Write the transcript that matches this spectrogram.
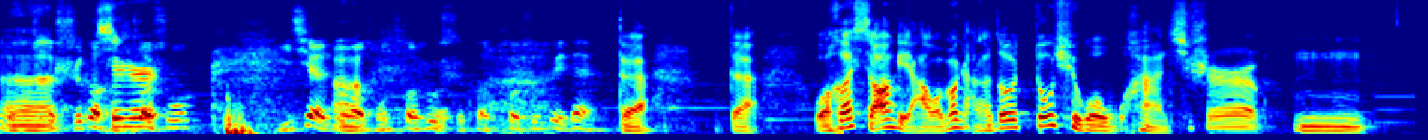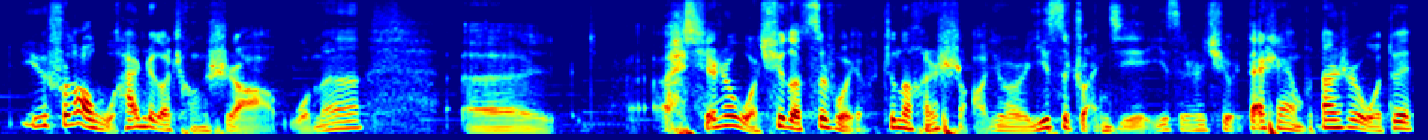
嗯，时刻很特殊，一切都要从特殊时刻特殊对待。对。对，我和小李啊，我们两个都都去过武汉。其实，嗯，因为说到武汉这个城市啊，我们，呃，其实我去的次数也真的很少，就是一次转机，一次是去待实验部。但是我对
